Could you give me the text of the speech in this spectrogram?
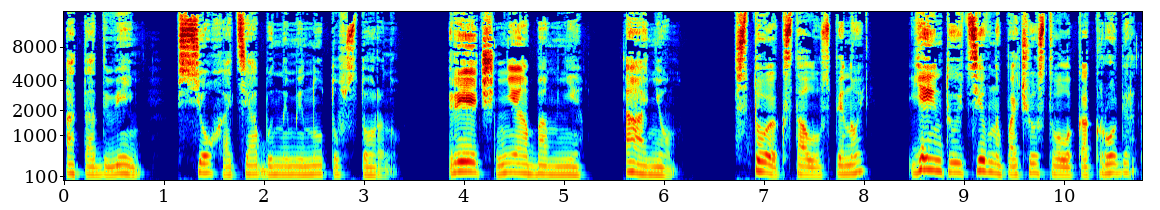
Отодвинь все хотя бы на минуту в сторону. Речь не обо мне, а о нем. Стоя к столу спиной, я интуитивно почувствовала, как Роберт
